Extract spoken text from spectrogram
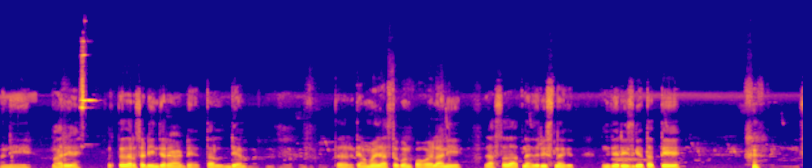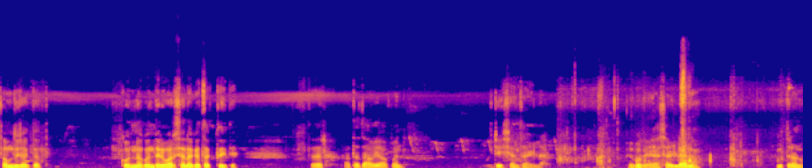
आणि भारी आहे. फक्त जरासा डेंजर आहे हा डॅ तर डॅम तर त्यामुळे जास्त कोण पोहायला आणि जास्त जात नाहीत रिस्क नाही घेत. आणि जे रिस्क घेतात ते समजू शकतात. कोण ना कोणतरी वर्षाला गचकतं इथे. तर आता जाऊया आपण स्टेशन साईडला हे बघा या साईडला ना मित्रांनो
